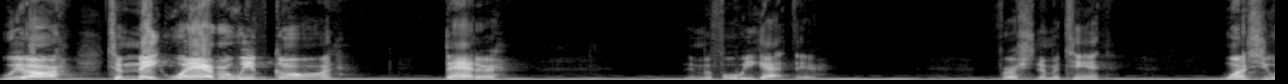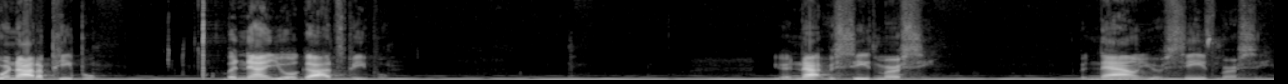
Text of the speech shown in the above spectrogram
We are to make whatever we've gone better than before we got there. Verse number 10. Once you were not a people, but now you are God's people. You have not received mercy, but now you receive mercy.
